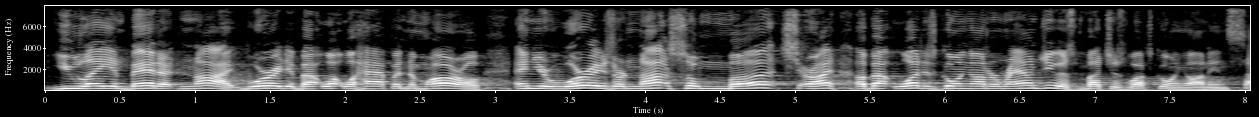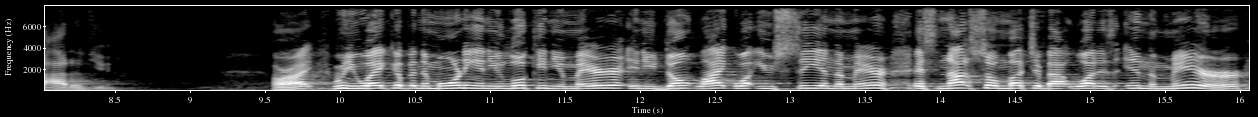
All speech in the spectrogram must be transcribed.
You lay in bed at night worried about what will happen tomorrow, and your worries are not so much, all right, about what is going on around you as much as what's going on inside of you. All right? When you wake up in the morning and you look in your mirror and you don't like what you see in the mirror, it's not so much about what is in the mirror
